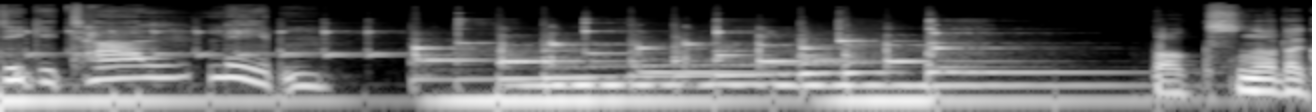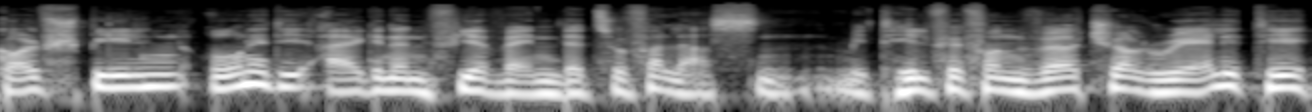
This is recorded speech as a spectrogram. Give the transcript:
Digital Leben. Boxen oder Golf spielen, ohne die eigenen vier Wände zu verlassen. Mit Hilfe von Virtual Reality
